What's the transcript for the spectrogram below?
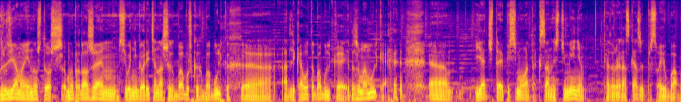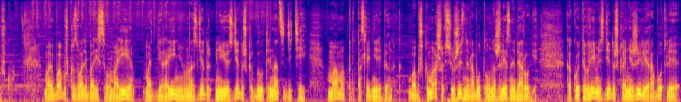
Друзья мои, ну что ж, мы продолжаем сегодня говорить о наших бабушках, бабульках. Э, а для кого-то бабулька – это же мамулька. Э, я читаю письмо от Оксаны с Тюмени, которая рассказывает про свою бабушку – Мою бабушку звали Борисова Мария, мать героини. У, нас деду... у нее с дедушкой было 13 детей. Мама – предпоследний ребенок. Бабушка Маша всю жизнь работала на железной дороге. Какое-то время с дедушкой они жили и работали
